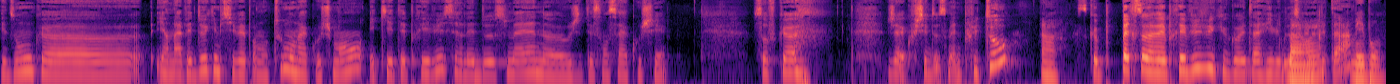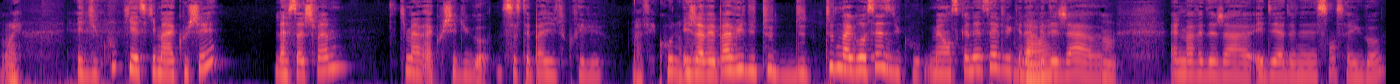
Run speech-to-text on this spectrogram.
Et donc, il y en avait deux qui me suivaient pendant tout mon accouchement et qui étaient prévus sur les deux semaines où j'étais censée accoucher. Sauf que J'ai accouché deux semaines plus tôt. Ah. Ce que personne n'avait prévu vu qu'Hugo est arrivé deux Bah semaines ouais. plus tard. Mais bon, ouais. Et du coup, qui est-ce qui m'a accouché? La sage-femme qui m'avait accouché d'Hugo. Ça, c'était pas du tout prévu. Bah, c'est cool. Et j'avais pas vu du tout de toute ma grossesse du coup. Mais on se connaissait vu qu'elle Bah avait ouais. déjà, euh, Mm. elle m'avait déjà aidé à donner naissance à Hugo.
